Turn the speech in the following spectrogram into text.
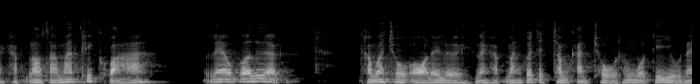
นะครับ เราสามารถคลิกขวาแล้วก็เลือกคำว่าโชว์ออได้เลยนะครับ มันก็จะทำการโชว์ทั้งหมดที่อยู่ใน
